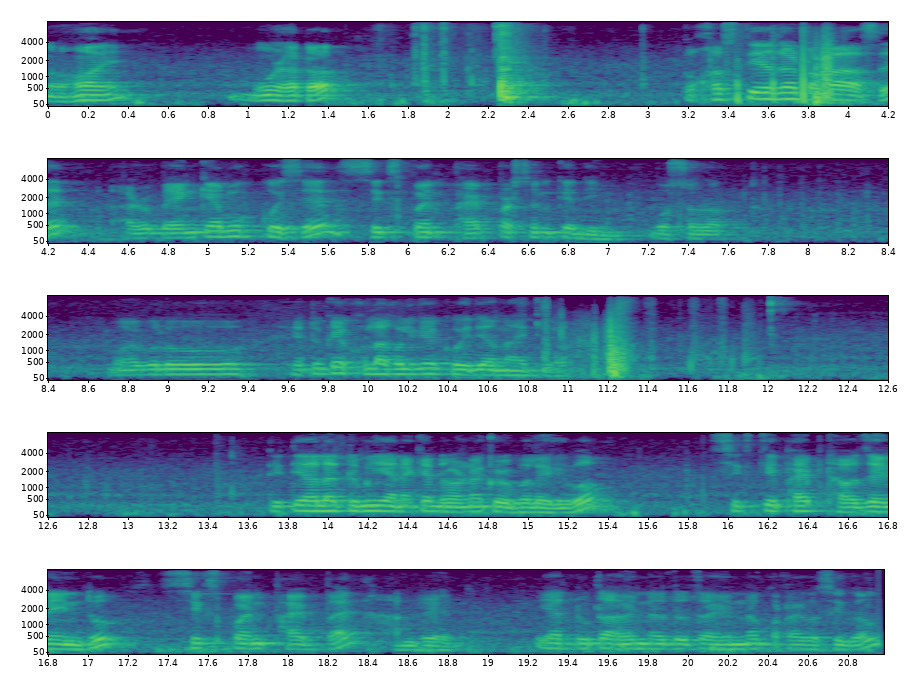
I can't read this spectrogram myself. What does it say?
নহয় মোৰ হাতত পঁষষ্ঠি হাজাৰ টকা আছে আৰু বেংকে মোক কৈছে ছিক্স পইণ্ট ফাইভ পাৰ্চেণ্টকৈ দিম বছৰত। মই বোলো সেইটোকে খোলা খুলিকৈ কৈ দিয়া নাই কিয়? তেতিয়াহ'লে তুমি এনেকৈ ধৰণে কৰিব লাগিব। Sixty five thousand into six point five by hundred. ইয়াত দুটা শূন্য দুটা শূন্য কটা গুচি গ'ল।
